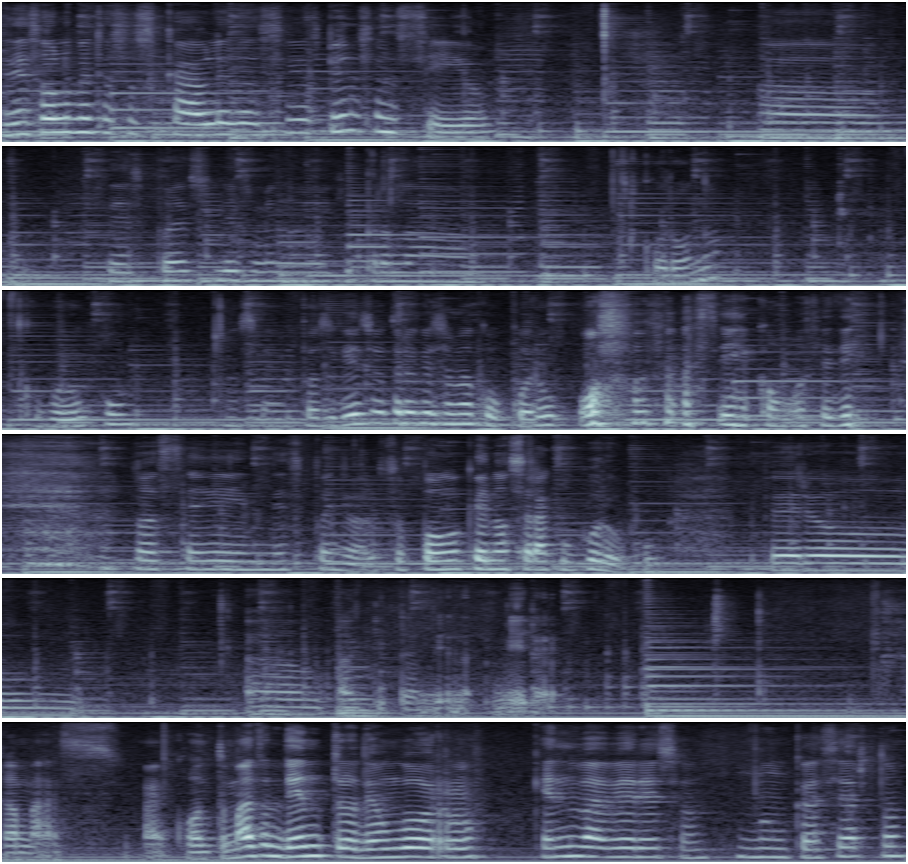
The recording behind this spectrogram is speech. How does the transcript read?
Tiene solamente esos cables así, es bien sencillo. después disminuye aquí para la corona, cucuruco, no sé, en portugués yo creo que se llama cucuruco, así como se dice, no sé en español, supongo que no será cucuruco, pero aquí también, mira, jamás. Cuanto más dentro de un gorro, ¿quién va a ver eso? Nunca, ¿cierto?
